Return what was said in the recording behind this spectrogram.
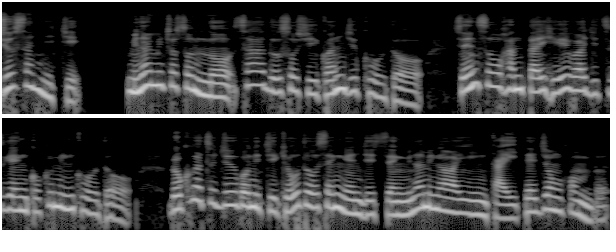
13日、南朝村のサード阻止漢字行動、戦争反対平和実現国民行動、6月15日共同宣言実践南側委員会テジョン本部、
